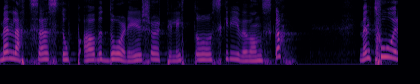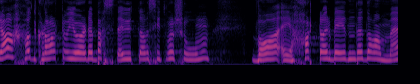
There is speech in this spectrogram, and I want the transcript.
Men latt seg stoppe av dårlig sjøltillit og skrivevansker. Men Tora hadde klart å gjøre det beste ut av situasjonen. Var ei hardtarbeidende dame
